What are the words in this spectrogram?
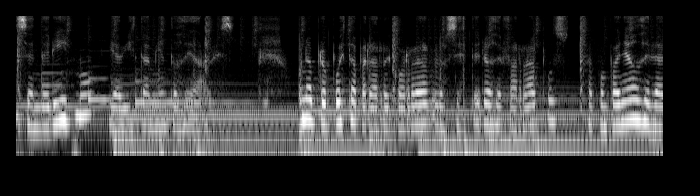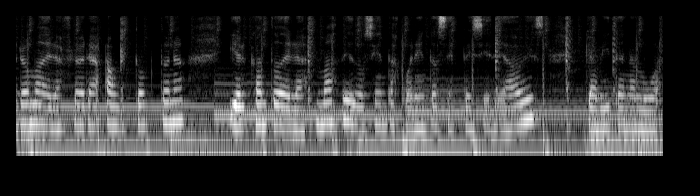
senderismo y avistamientos de aves una propuesta para recorrer los esteros de farrapos, acompañados del aroma de la flora autóctona y el canto de las más de 240 especies de aves que habitan el lugar.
